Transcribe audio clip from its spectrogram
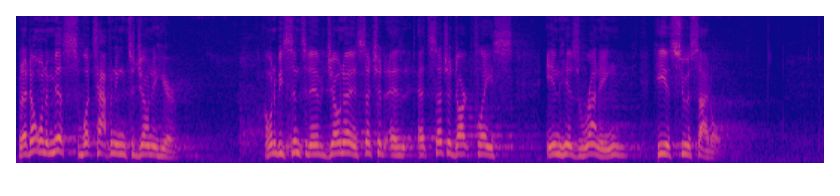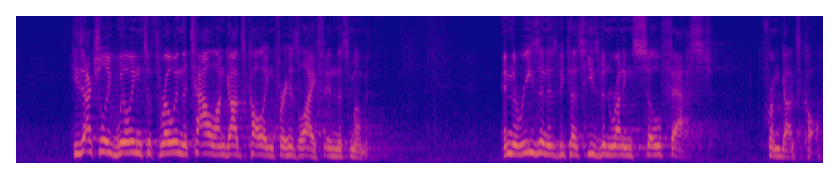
But I don't want to miss what's happening to Jonah here. I want to be sensitive. Jonah is such a, at such a dark place in his running, he is suicidal. He's actually willing to throw in the towel on God's calling for his life in this moment. And the reason is because he's been running so fast from God's call.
